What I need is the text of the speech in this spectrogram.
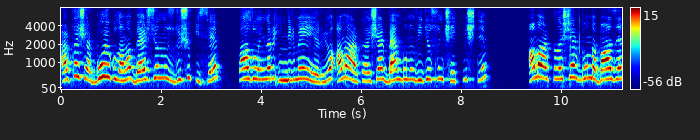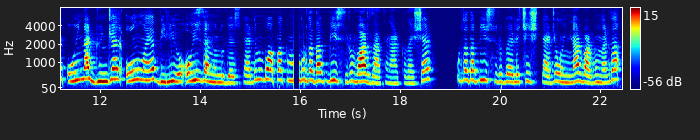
Arkadaşlar bu uygulama versiyonunuz düşük ise bazı oyunları indirmeye yarıyor. Ama arkadaşlar ben bunun videosunu çekmiştim. Ama arkadaşlar bunda bazen oyunlar güncel olmayabiliyor. O yüzden onu gösterdim. Bu bakın burada da bir sürü var zaten arkadaşlar. Burada da bir sürü böyle çeşitlerce oyunlar var. Bunları da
